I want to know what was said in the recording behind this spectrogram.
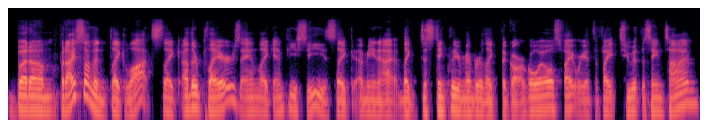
But um, but I summoned like lots, like other players and like NPCs. Like I mean, I like distinctly remember like the gargoyles fight where you have to fight two at the same time.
